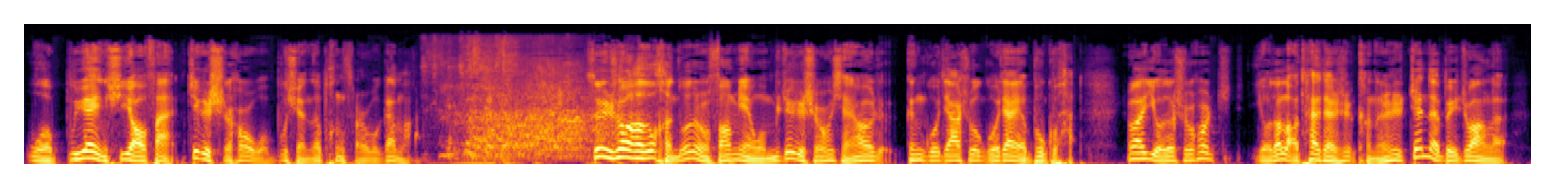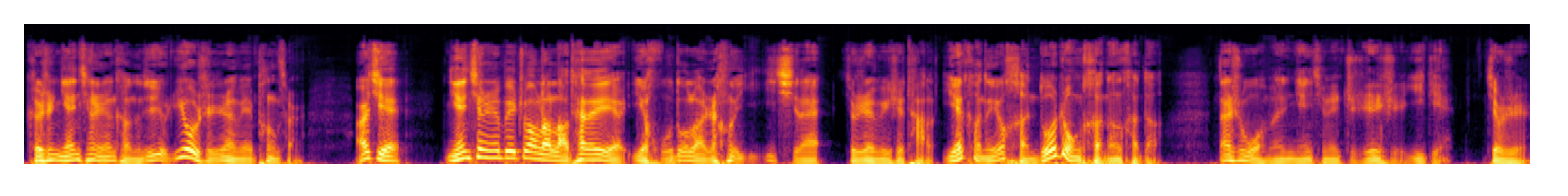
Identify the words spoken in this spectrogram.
我不愿意去要饭，这个时候我不选择碰瓷儿，我干嘛？所以说有很多种方面，我们这个时候想要跟国家说，国家也不管，是吧？有的时候有的老太太是可能是真的被撞了，可是年轻人可能就又是认为碰瓷儿，而且年轻人被撞了，老太太也也糊涂了，然后一起来就认为是他了，也可能有很多种可能可能，但是我们年轻人只认识一点，就是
